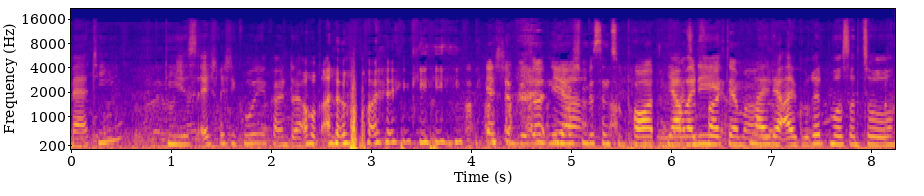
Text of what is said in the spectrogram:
Matty. Die ist echt richtig cool, ihr könnt da auch alle folgen. ja, stimmt, wir sollten die Ja. ein bisschen supporten. Ja, also weil, die, folgt ja mal weil der Algorithmus und so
